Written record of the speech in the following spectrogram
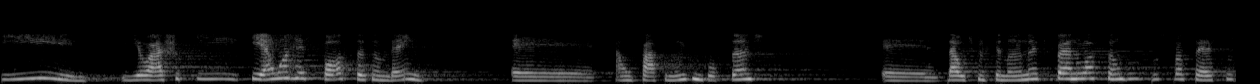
E, e eu acho que, que é uma resposta também é, a um fato muito importante é, da última semana, que foi a anulação do, dos processos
